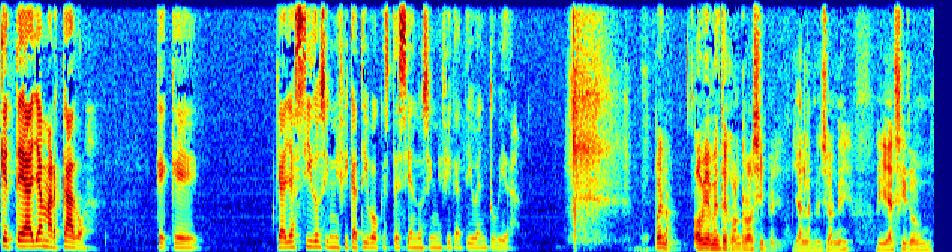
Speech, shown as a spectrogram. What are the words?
que te haya marcado? Que, que, que haya sido significativo, que esté siendo significativa en tu vida. Bueno, obviamente con Rosy, pero ya la mencioné, y ha sido un-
